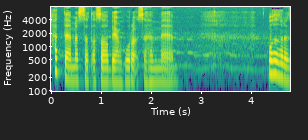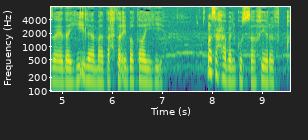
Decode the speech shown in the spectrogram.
حتى مست أصابعه رأس همام وغرز يديه إلى ما تحت إبطيه وسحب الجثة في رفق.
